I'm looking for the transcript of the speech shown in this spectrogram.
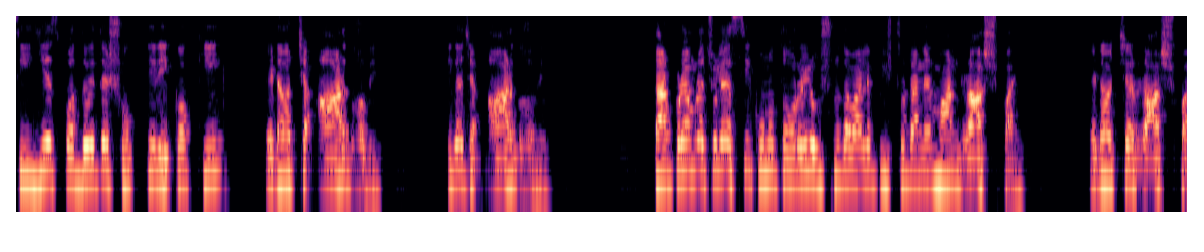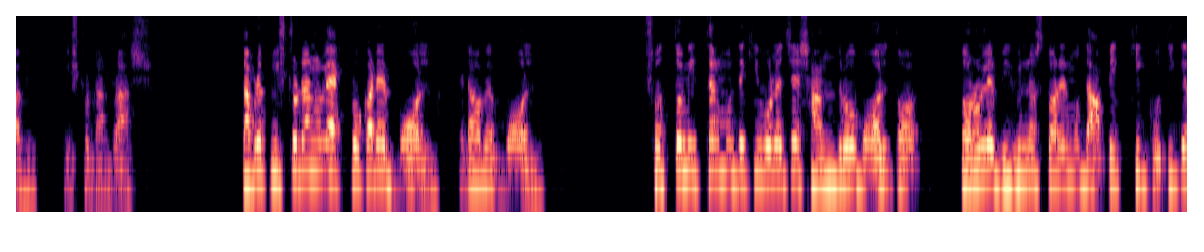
সিজিএস পদ্ধতিতে শক্তির একক কি? এটা হচ্ছে আর্গ হবে, ঠিক আছে? আর্গ হবে। তারপরে আমরা চলে আসছি, কোনো তরলের উষ্ণতা বাড়লে পৃষ্ঠটানের মান হ্রাস পায়। এটা হচ্ছে হ্রাস পাবে, পৃষ্ঠটান হ্রাস। তারপরে পৃষ্ঠটান হলো এক প্রকারের বল, এটা হবে বল। সত্য মিথ্যার মধ্যে কি বলেছে? সান্দ্র বল তরলের বিভিন্ন স্তরের মধ্যে আপেক্ষিক গতিকে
